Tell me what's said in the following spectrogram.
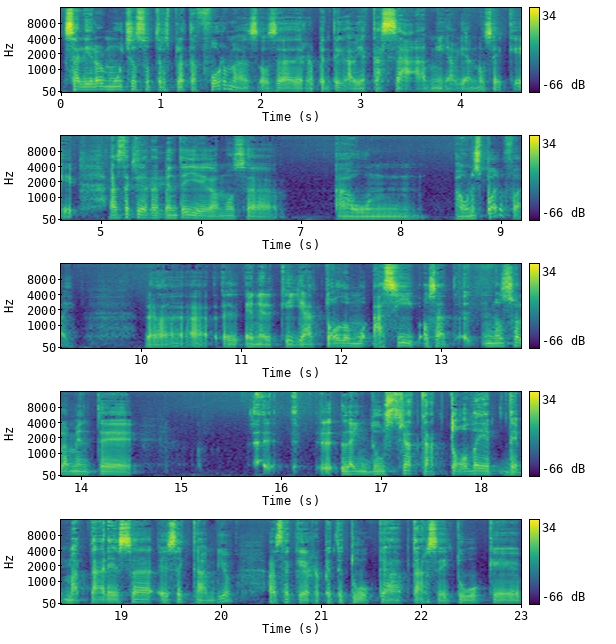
salieron muchas otras plataformas, o sea, de repente había Kazami, había no sé qué, hasta que de repente llegamos a, a, un, a un Spotify, ¿verdad? en el que ya todo así, o sea, no solamente eh, la industria trató de, de matar esa, ese cambio, hasta que de repente tuvo que adaptarse y tuvo que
